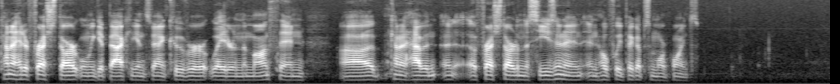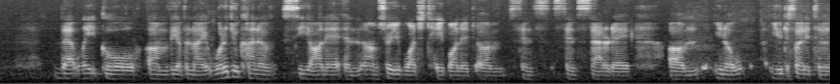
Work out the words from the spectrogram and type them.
kind of hit a fresh start when we get back against Vancouver later in the month, and uh, kind of have an, a, a fresh start on the season, and, and hopefully pick up some more points. That late goal um, the other night, what did you kind of see on it? And I'm sure you've watched tape on it um, since since Saturday. Um, you know, you decided to,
